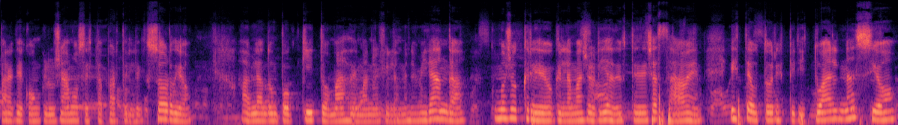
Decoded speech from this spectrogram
para que concluyamos esta parte del exordio, hablando un poquito más de Manuel Filomeno Miranda, como yo creo que la mayoría de ustedes ya saben, este autor espiritual nació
